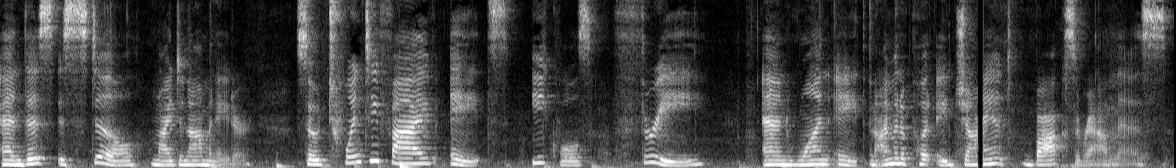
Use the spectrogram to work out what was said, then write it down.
And this is still my denominator. So 25 eighths equals 3 and 1 eighth. And I'm going to put a giant box around this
